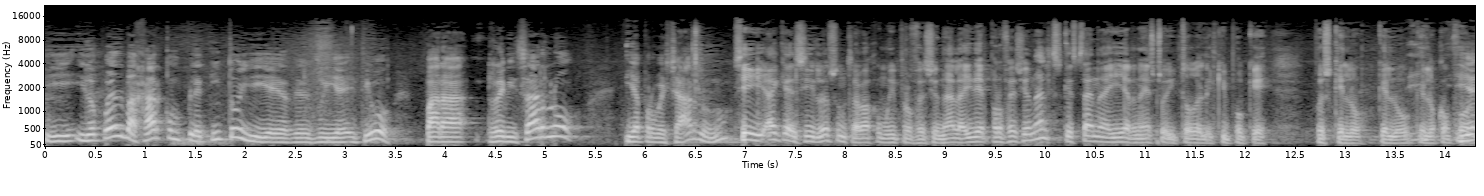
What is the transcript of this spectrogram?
y, lo puedes bajar completito y, eh, digo, para revisarlo y aprovecharlo, ¿no? Sí, hay que decirlo, es un trabajo muy profesional, hay de profesionales que están ahí, Ernesto, y todo el equipo que pues que lo que lo que lo conforma.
